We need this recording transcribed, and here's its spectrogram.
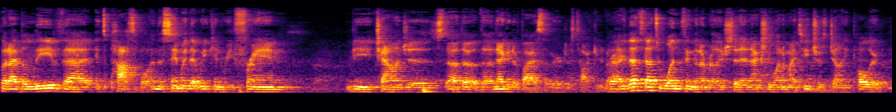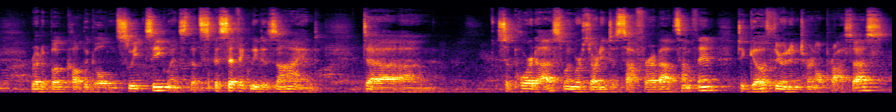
but I believe that it's possible in the same way that we can reframe the challenges, uh, the the negative bias that we were just talking about. Right. That's that's one thing that I'm really interested in. Actually, one of my teachers, Jonni Pollard, wrote a book called The Golden Sweet Sequence that's specifically designed to um, support us when we're starting to suffer about something to go through an internal process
